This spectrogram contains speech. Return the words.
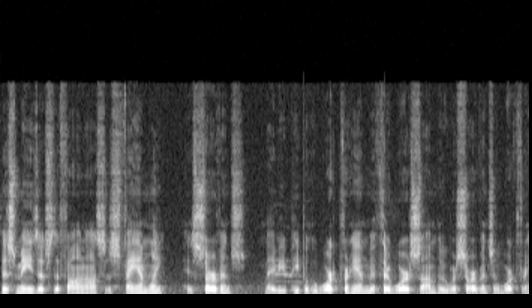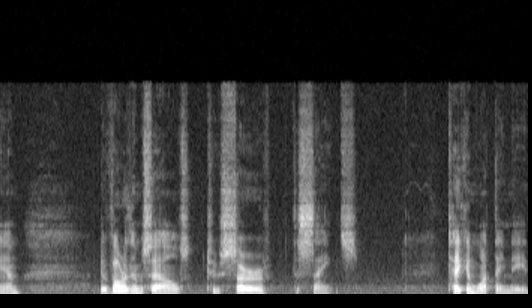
This means that Stephanas' family, his servants, maybe people who worked for him, if there were some who were servants and worked for him, devoted themselves to serve the saints. Take them what they need.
